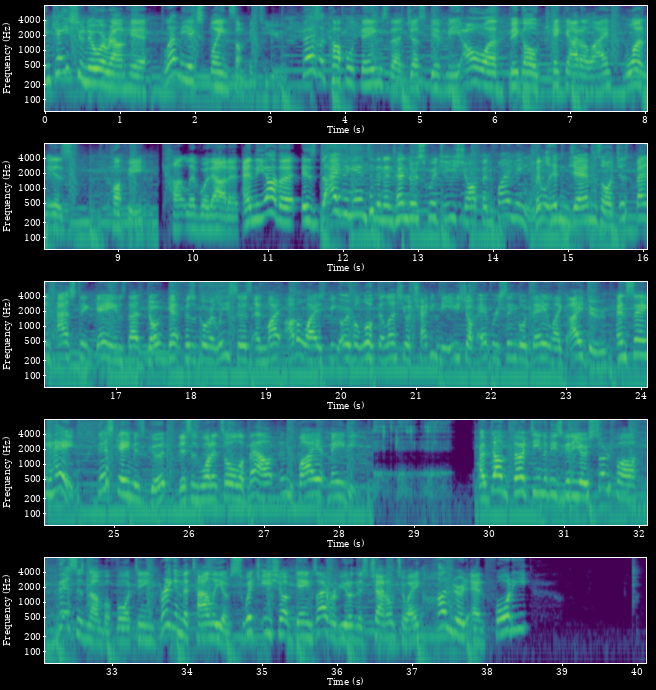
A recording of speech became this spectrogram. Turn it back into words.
In case you're new around here, let me explain something to you. There's a couple things that just give me, oh, a big old kick out of life. One is coffee can't live without it. And the other is diving into the Nintendo Switch eShop and finding little hidden gems or just fantastic games that don't get physical releases and might otherwise be overlooked unless you're checking the eShop every single day like I do and saying, hey, this game is good, this is what it's all about, and buy it maybe. I've done 13 of these videos so far, this is number 14, bringing the tally of Switch eShop games I've reviewed on this channel to 140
